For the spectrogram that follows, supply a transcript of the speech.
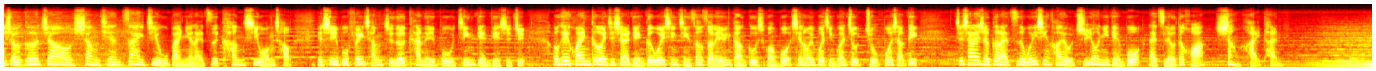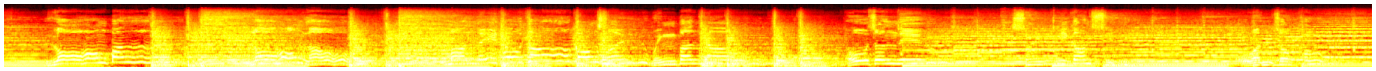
这首歌叫《上天再借五百年》，来自《康熙王朝》，也是一部非常值得看的一部经典电视剧。OK，欢迎各位继续来点歌，微信请搜索“连云港故事广播”，新浪微博请关注主播小弟。接下来一首歌来自微信好友只有你点播，来自刘德华《上海滩》。浪奔浪流，万里滔滔江水永不休，淘盡了世间事，混作滔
